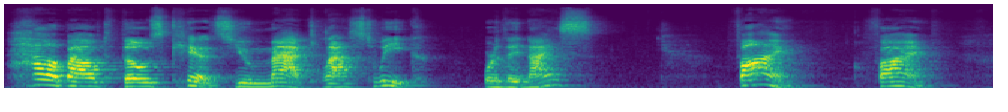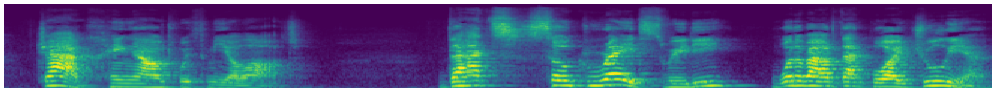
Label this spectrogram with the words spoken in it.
How about those kids you met last week? Were they nice? Fine. Fine. Jack hang out with me a lot. That's so great, sweetie. What about that boy Julian?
